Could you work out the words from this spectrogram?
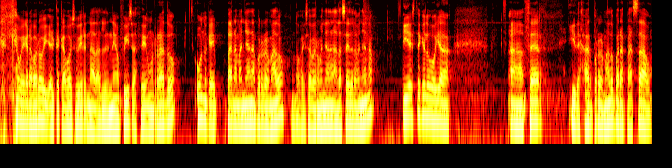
que voy a grabar hoy, el que acabo de subir, nada, el Neofis hace un rato. Uno que para mañana programado, lo vais a ver mañana a las 6 de la mañana. Y este que lo voy a, a hacer y dejar programado para pasado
